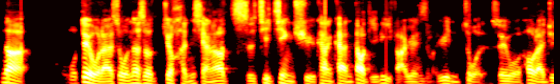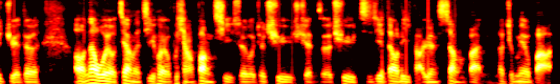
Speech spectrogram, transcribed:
那。我对我来说，我那时候就很想要实际进去看看到底立法院是怎么运作的，所以我后来就觉得，哦，那我有这样的机会，我不想放弃，所以我就去选择去直接到立法院上班，那就没有把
